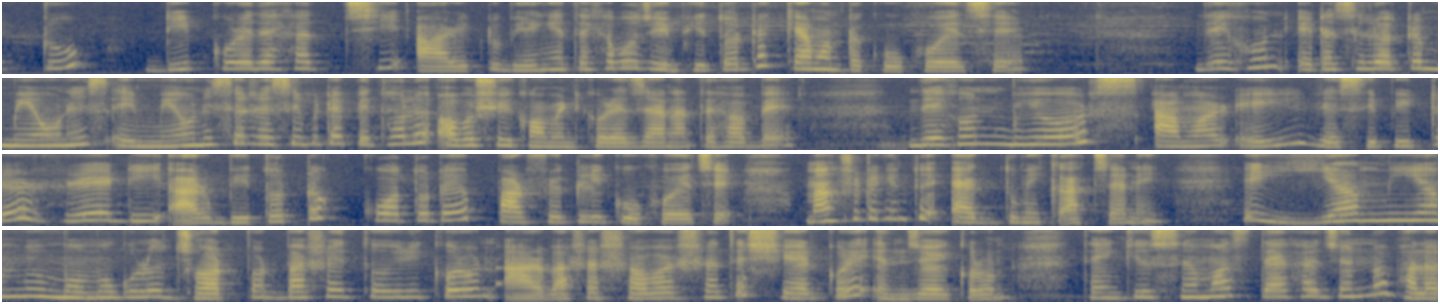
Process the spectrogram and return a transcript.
একটু ডিপ করে দেখাচ্ছি আর একটু ভেঙে দেখাবো যে ভিতরটা কেমনটা কুক হয়েছে। দেখুন, এটা ছিল একটা মেয়নিস এই মেয়নিসের রেসিপিটা পেতে হলে অবশ্যই কমেন্ট করে জানাতে হবে। দেখুন ভিউয়ার্স আমার এই রেসিপিটা রেডি আর ভিতরটা কতটা পারফেক্টলি কুক হয়েছে। মাংসটা কিন্তু একদমই কাঁচা নেই। এই ইয়ামি ইয়ামি মোমোগুলো ঝটপট বাসায় তৈরি করুন আর বাসার সবার সাথে শেয়ার করে এনজয় করুন। থ্যাংক ইউ সো মাচ দেখার জন্য ভালো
